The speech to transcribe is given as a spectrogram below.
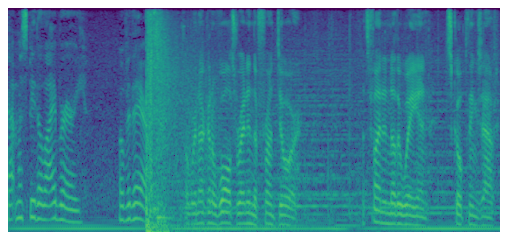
That must be the library. Over there. But we're not gonna waltz right in the front door. Let's find another way in. Scope things out.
